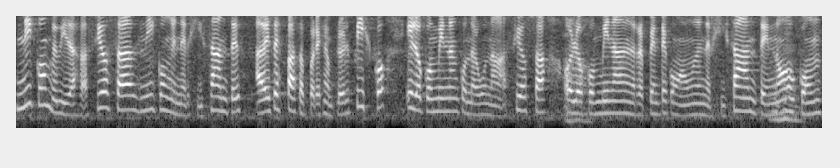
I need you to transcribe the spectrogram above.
ni con bebidas gaseosas, ni con energizantes. A veces pasa, por ejemplo, el pisco y lo combinan con alguna gaseosa o lo combinan de repente con un energizante, ¿no? O con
